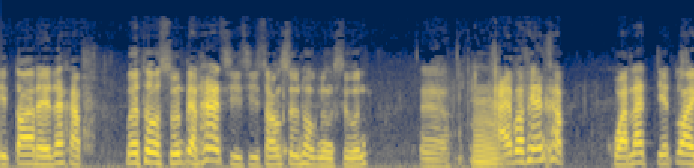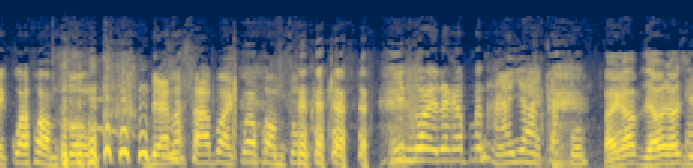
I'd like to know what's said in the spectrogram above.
ติดต่อได้นะครับเบอร์โทร0 8 5 4 4 2 0 6 1 0เอออืมขายประเภทครับขวดละเจ็ดร้อยกว่าพร้อมทรงแบรนด์ละสามร้อยกว่าพร้อมทรงนิดหน่อยนะครับ มันหายากครับผม ไปครับ เดี๋ยวเดี๋ยวสิ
